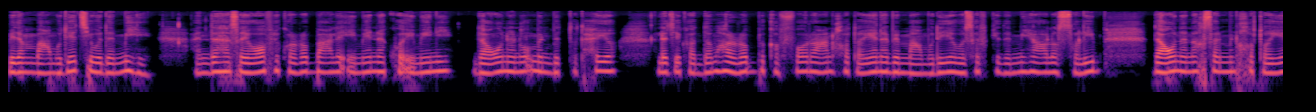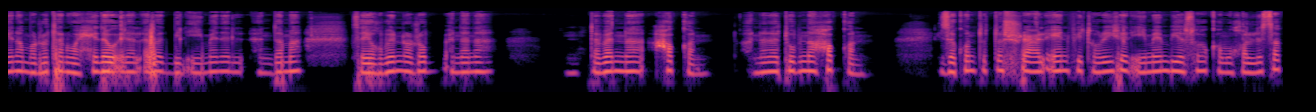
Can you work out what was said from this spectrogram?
بدم معموديته ودمه. عندها سيوافق الرب على إيمانك وإيماني. دعونا نؤمن بالتضحية التي قدمها الرب كفارة عن خطايانا بالمعمودية وسفك دمه على الصليب. دعونا نغسل من خطايانا مرة واحدة وإلى الأبد بالإيمان عندما سيخبرنا الرب أننا تبنى حقا أننا تبنا حقا. إذا كنت تشرع الآن في طريق الإيمان بيسوع كمخلصك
